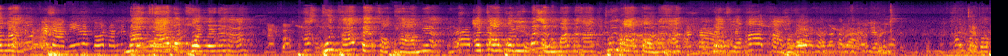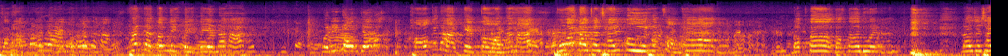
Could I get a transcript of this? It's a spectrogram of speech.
รเนี่ยขนาดนี้แล้วตอนนั้นนางฟ้ามงคลเลยนะคะนางฟ้าถ้าคุณคะแบบสอบถามเนี่ย อาจารย์พอลีไม่อนุมัตินะคะ ช่วยวางก่อนนะคะ อย่าเสียภาพค่ะขอโทษค่ะให้ใจบางสอบถามท่านนายขอโทษนะคะท่านอย่าตำหนิติเตียนนะคะ วันนี้โดนเยอะแล้วขอกระดาษเก็บก่อนนะคะ เพราะว่าเราจะใช้มือทั้งสองข้างด็อกเตอร์ด็อกเตอร์ด้วยนะ เราจะใช้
